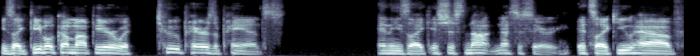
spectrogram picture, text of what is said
He's like, people come up here with two pairs of pants, and he's like, it's just not necessary. It's like you have,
